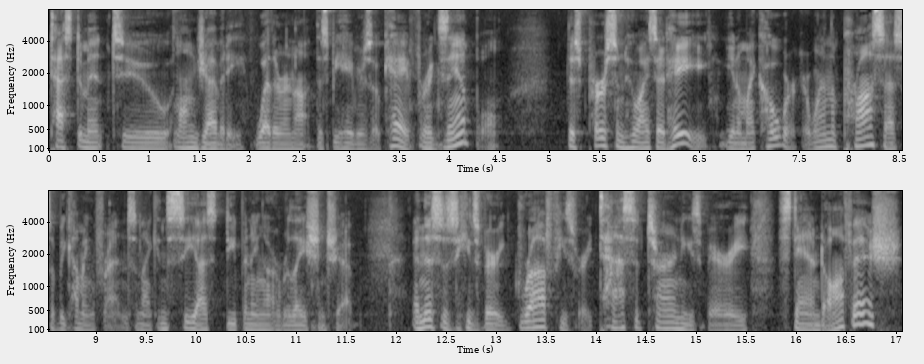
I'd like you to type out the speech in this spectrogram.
testament to longevity whether or not this behavior is okay. For example, this person who I said, "Hey, you know, my coworker, we're in the process of becoming friends and I can see us deepening our relationship." And this is he's very gruff, he's very taciturn, he's very standoffish.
